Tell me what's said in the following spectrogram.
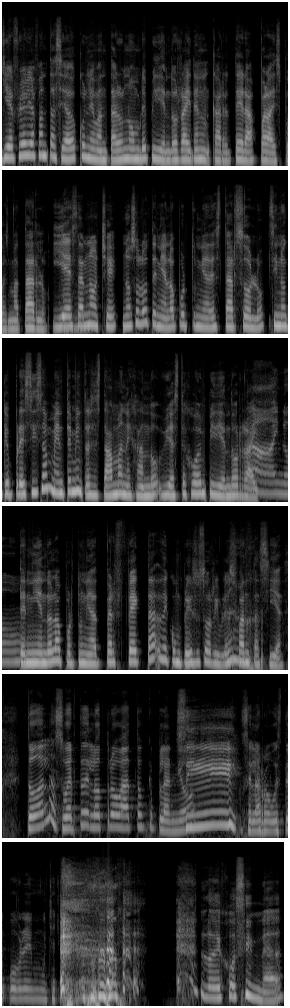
Jeffrey había fantaseado con levantar a un hombre pidiendo ride en carretera para después matarlo. Y esa noche no solo tenía la oportunidad de estar solo, sino que precisamente mientras estaba manejando vio a este joven pidiendo ride, Ay, no. teniendo la oportunidad perfecta de cumplir sus horribles fantasías. Toda la suerte del otro vato que planeó Sí, se la robó este pobre muchacho. lo dejó sin nada.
